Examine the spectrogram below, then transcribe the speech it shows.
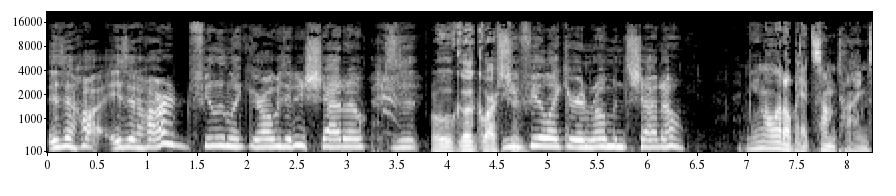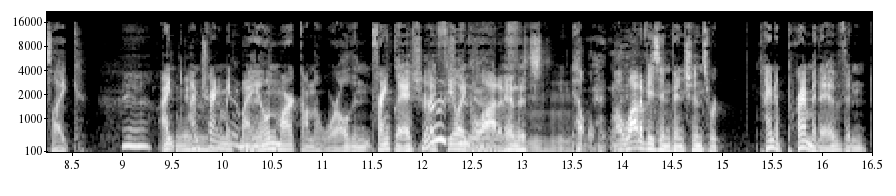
Is it hard? Is it hard feeling like you're always in his shadow? Oh, good question. do you feel like you're in Roman's shadow? I mean, a little bit sometimes. Like, I, I'm trying to make my own mark on the world, and frankly, I, I feel like a lot of And it's a lot of his inventions were kind of primitive, and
